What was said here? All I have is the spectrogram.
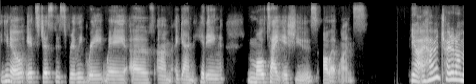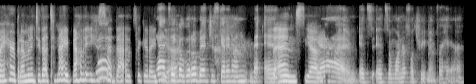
you know, it's just this really great way of, um, again, hitting multi issues all at once. Yeah, I haven't tried it on my hair, but I'm gonna do that tonight now that you Yeah. said that. It's a good idea. Yeah, take a little bit, just get it on the end. The ends, yeah. Yeah, it's it's a wonderful treatment for hair.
